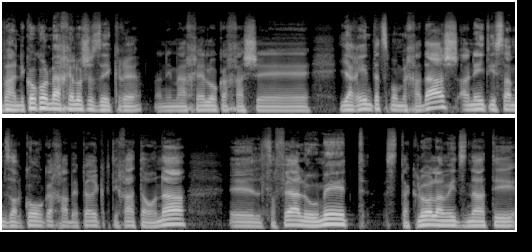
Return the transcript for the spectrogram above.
ואני קודם כל מאחל לו שזה יקרה. אני מאחל לו ככה שירים את עצמו מחדש. אני הייתי שם זרקור ככה בפרק פתיחת העונה, אה, לצפי הלאומית, הסתכלו על עמית זנתי.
